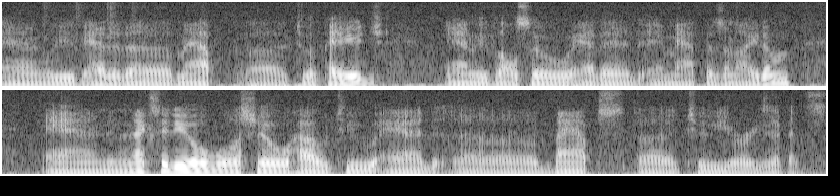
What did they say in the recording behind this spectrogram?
and we've added a map uh, to a page and we've also added a map as an item and in the next video we'll show how to add uh, maps uh, to your exhibits.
